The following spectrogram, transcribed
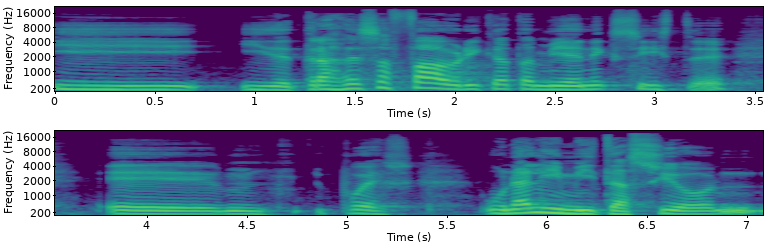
Y, detrás de esa fábrica también existe, eh, pues, una limitación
